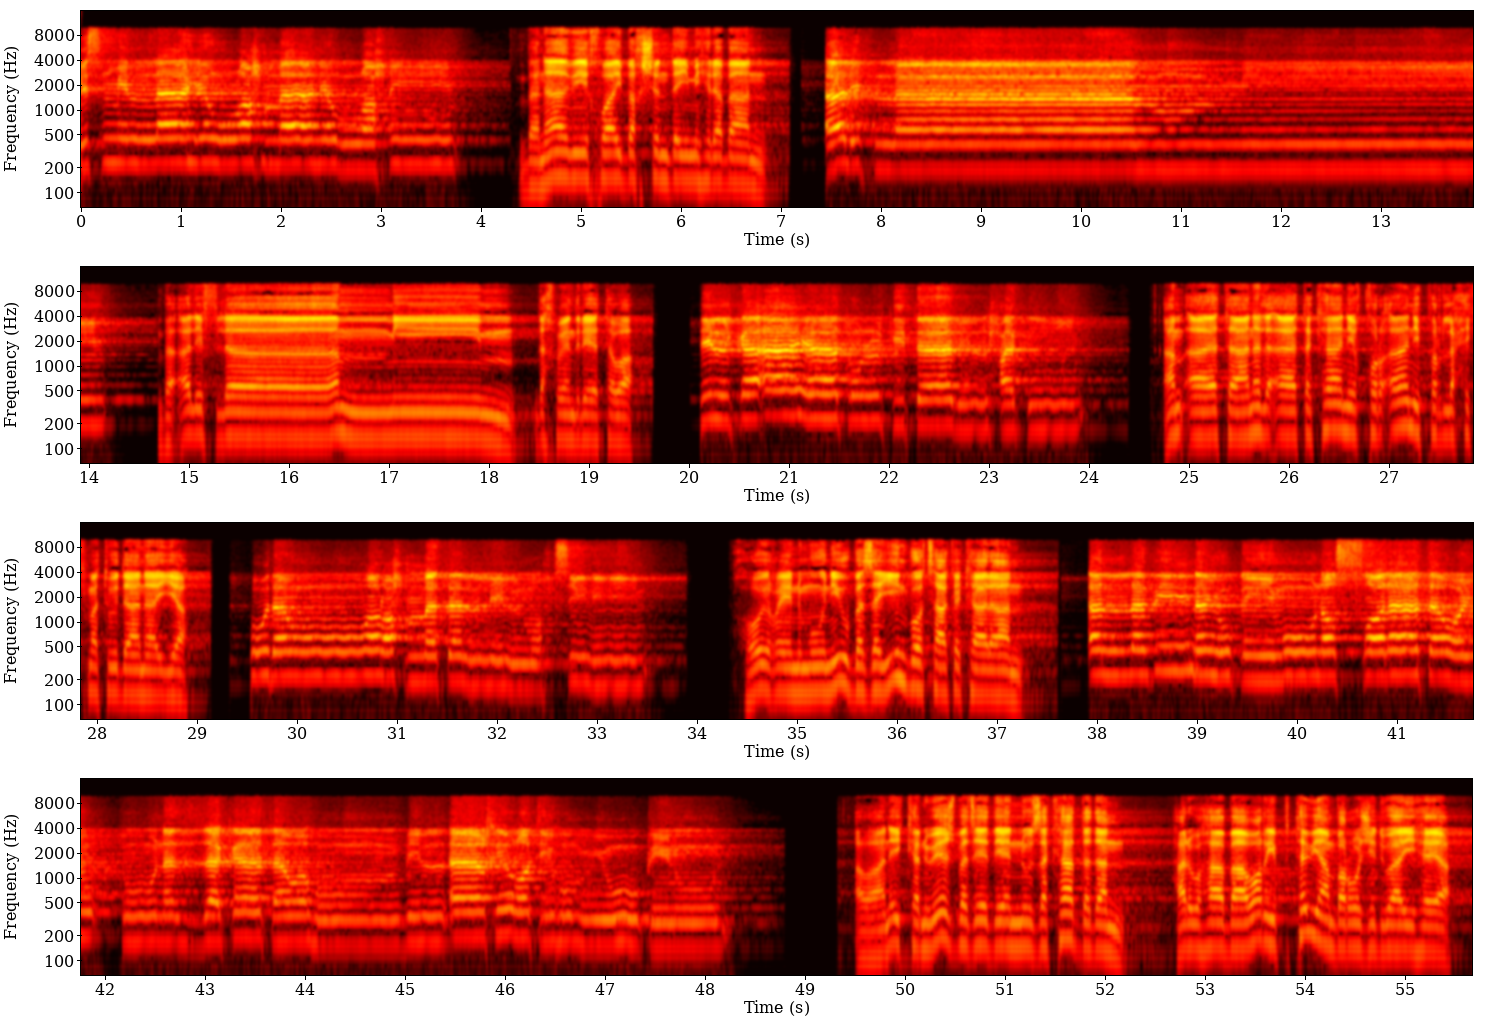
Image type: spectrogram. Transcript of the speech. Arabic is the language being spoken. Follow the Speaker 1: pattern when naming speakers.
Speaker 1: بسم الله الرحمن الرحيم.
Speaker 2: بناوي خواي بخشندي مهربان
Speaker 1: ألف لام ميم
Speaker 2: بألف لام ميم دخوين ريتوا
Speaker 1: تلك آيات الكتاب الحكيم.
Speaker 2: أم آيتان لآياتكان قرآن پر لحكمة دانايا
Speaker 1: هدى ورحمة للمحسنين.
Speaker 2: خۆی ڕێنمونی و بەزەین بۆ
Speaker 1: الذين يقيمون الصلاة ويؤتون الزكاة وهم بالآخرة هم يوقنون.
Speaker 2: ئەوانەی کە نوێژ بەجێ دێن و زەکات دەدەن هەروەها باوەڕی پتەویان بە ڕۆژی دوایی هەیە.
